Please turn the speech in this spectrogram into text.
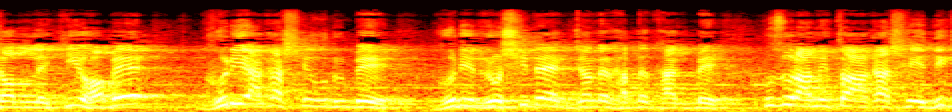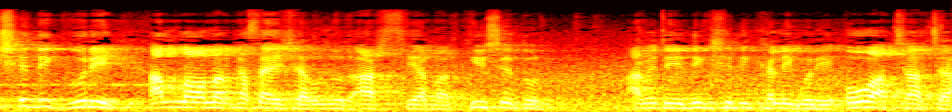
চললে কি হবে? ঘুরি আকাশে উঠবে ঘুরির রশিটা একজনের হাতে থাকবে। হুজুর, আমি তো আকাশে এদিক সেদিক ঘুরি। আল্লাহ আল্লাহর কাছে আইসা, হুজুর, আসছি আমার কি সে দূর আমি তো এদিক সেদিক খালি করি। ও আচ্ছা আচ্ছা।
